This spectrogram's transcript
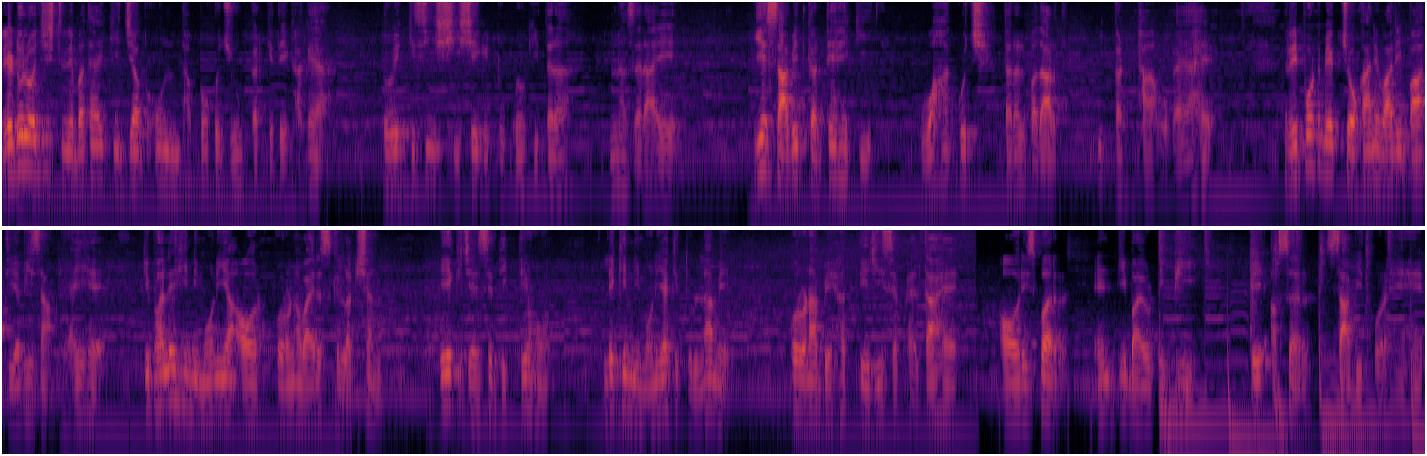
रेडियोलॉजिस्ट ने बताया कि जब उन धब्बों को जूम करके देखा गया तो वे किसी शीशे के टुकड़ों की तरह नज़र आए। ये साबित करते हैं कि वहाँ कुछ तरल पदार्थ इकट्ठा हो गया है। रिपोर्ट में एक चौंकाने वाली बात यह भी सामने आई है कि भले ही निमोनिया और कोरोना वायरस के लक्षण एक जैसे दिखते हों, लेकिन निमोनिया की तुलना में कोरोना बेहद तेज़ी से फैलता है और इस पर एंटीबायोटिक भी बेअसर साबित हो रहे हैं।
